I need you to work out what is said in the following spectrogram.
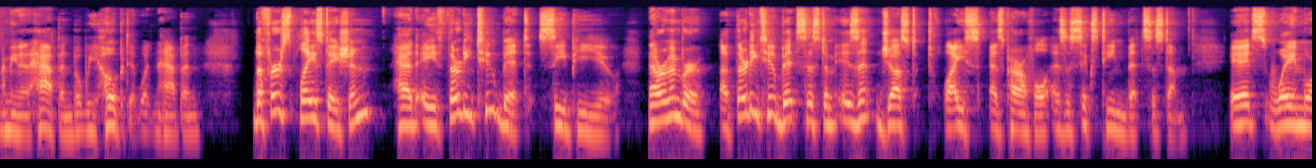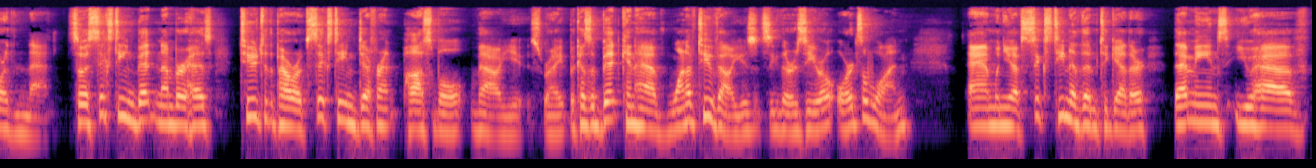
I mean, it happened, but we hoped it wouldn't happen. The first PlayStation had a 32 bit CPU. Now remember, a 32 bit system isn't just twice as powerful as a 16 bit system, it's way more than that. So a 16 bit number has 2 to the power of 16 different possible values, right? Because a bit can have one of two values, it's either a 0 or it's a 1. And when you have 16 of them together, that means you have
